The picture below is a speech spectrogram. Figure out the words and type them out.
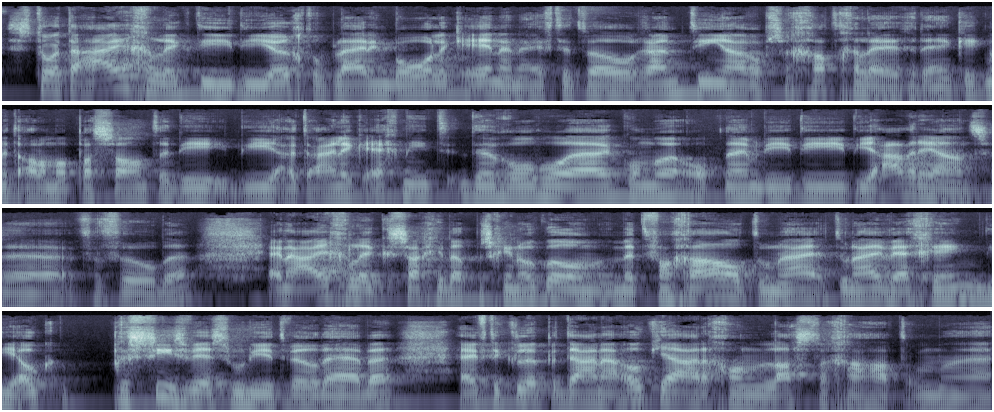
stortte eigenlijk die, die jeugdopleiding behoorlijk in. En heeft het wel ruim tien jaar op zijn gat gelegen, denk ik. Met allemaal passanten die, die uiteindelijk echt niet de rol eh, konden opnemen die, die, die Adriaans eh, vervulde. En eigenlijk zag je dat misschien ook wel met Van Gaal toen hij, toen hij wegging. Die ook precies wist hoe hij het wilde hebben. Heeft de club het daarna ook jaren gewoon lastig gehad om, eh,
